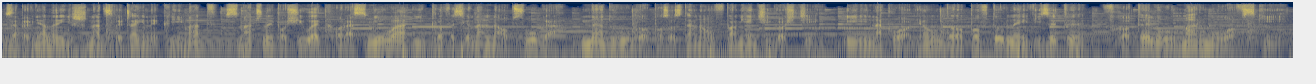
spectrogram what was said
Zapewniamy, iż nadzwyczajny klimat, smaczny posiłek oraz miła i profesjonalna obsługa na długo pozostaną w pamięci gości i nakłonią do powtórnej wizyty w hotelu Marmułowski.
